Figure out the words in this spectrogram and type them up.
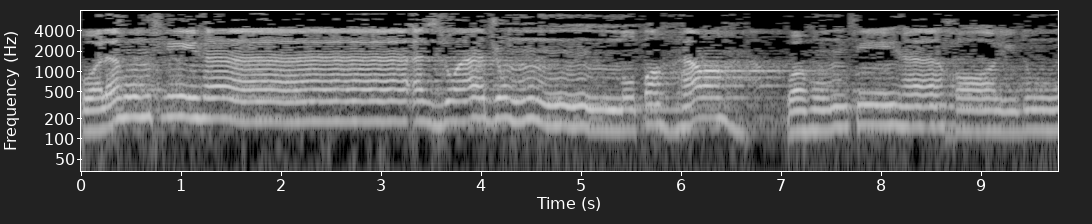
ولهم فيها أزواج مطهرة وهم فيها خالدون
